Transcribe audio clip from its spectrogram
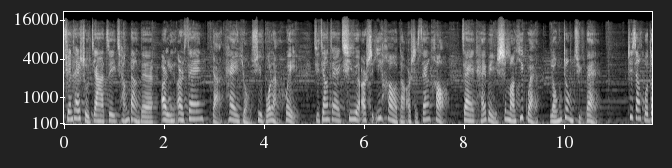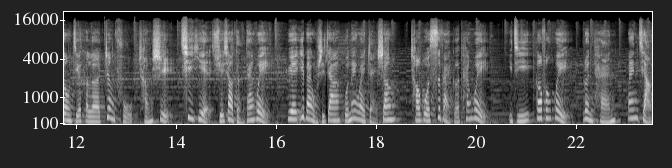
全台暑假最强档的二零二三亚太永续博览会，即将在七月二十一号到二十三号在台北世贸一馆隆重举办。这项活动结合了政府、城市、企业、学校等单位，约一百五十家国内外展商。超过四百个摊位，以及高峰会、论坛、颁奖、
